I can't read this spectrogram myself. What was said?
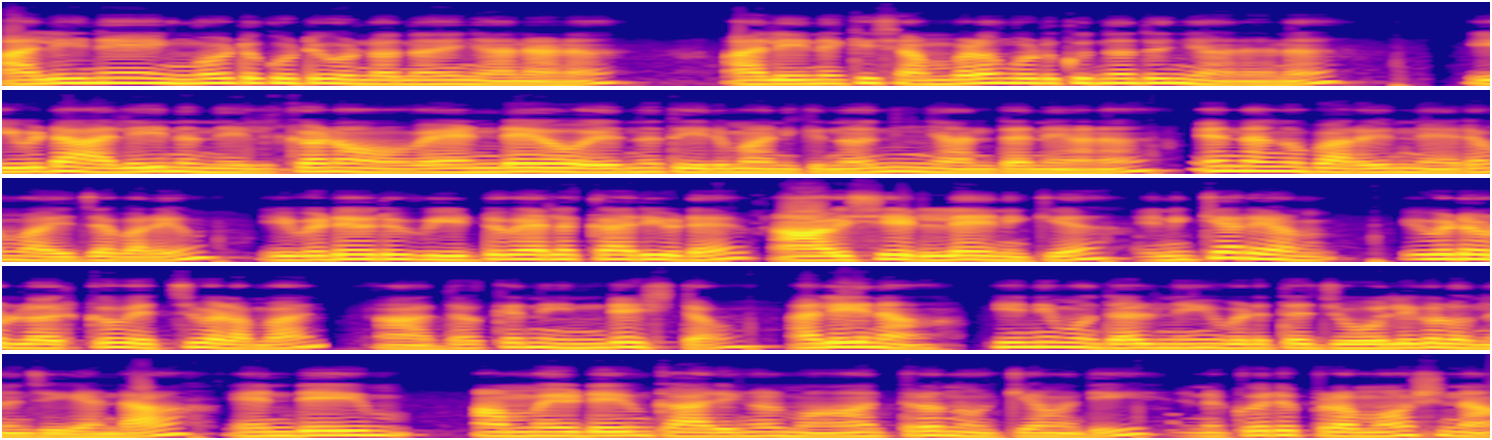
അലീനയെ ഇങ്ങോട്ട് കൂട്ടി കൊണ്ടുവന്നത് ഞാനാണ്. അലീനയ്ക്ക് ശമ്പളം കൊടുക്കുന്നതും ഞാനാണ്. ഇവിടെ അലീന നിൽക്കണോ വേണ്ടയോ എന്ന് തീരുമാനിക്കുന്നത് ഞാൻ തന്നെയാണ്. എന്നങ്ങ് പറയും നേരം വൈജ പറയും ഇവിടെ ഒരു വീട്ടുവേലക്കാരിയുടെ ആവശ്യമില്ല എനിക്ക്? എനിക്കറിയാം ഇവിടെ ഉള്ളവർക്ക് വെച്ച് വിളമ്പാൻ. അതൊക്കെ നിന്റെ ഇഷ്ടം. അലീന ഇനി മുതൽ നീ ഇവിടുത്തെ ജോലികളൊന്നും ചെയ്യണ്ട. എന്റെയും അമ്മയുടെയും കാര്യങ്ങൾ മാത്രം നോക്കിയാൽ മതി. നിനക്കൊരു പ്രൊമോഷനാ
